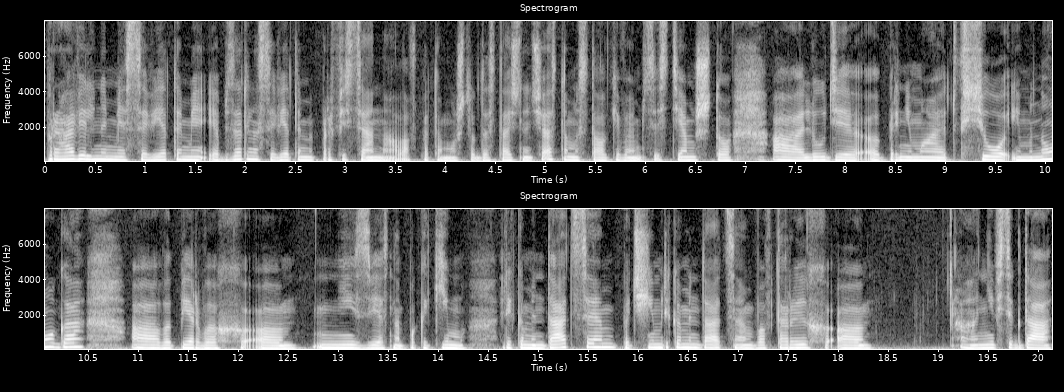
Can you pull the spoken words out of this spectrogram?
правильными советами и обязательно советами профессионалов, потому что достаточно часто мы сталкиваемся с тем, что а, люди э, принимают все и много. А, во-первых, а, неизвестно по каким рекомендациям, по чьим рекомендациям. Во-вторых, а, а, не всегда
